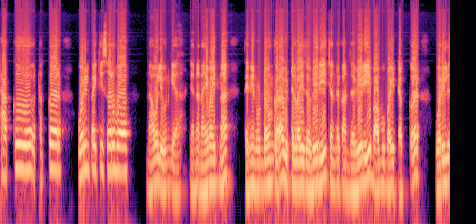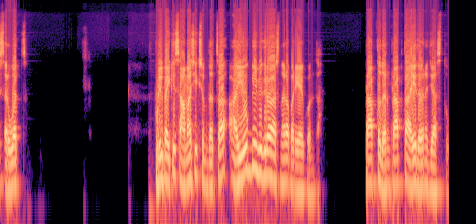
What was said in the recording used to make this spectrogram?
ठाकर ठक्कर वरीलपैकी सर्व नावं लिहून घ्या. ज्यांना नाही माहीत ना त्यांनी नोट डाऊन करा. विठ्ठलबाई झवेरी चंद्रकांत झवेरी बाबूबाई ठक्कर वरील सर्वच. पुढील पैकी सामासिक शब्दाचा अयोग्य विग्रह असणारा पर्याय कोणता? प्राप्त धन प्राप्त आहे धन जे असतो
